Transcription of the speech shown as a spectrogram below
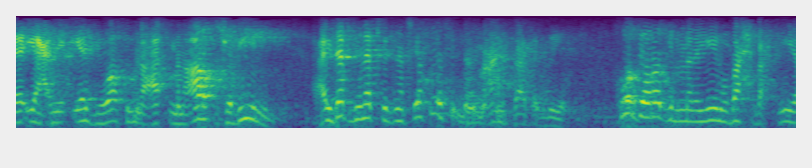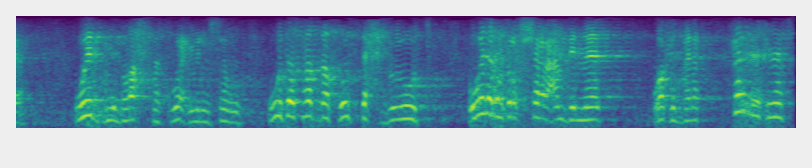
يعني يدي واكل من عرق جبيني عايز أبني نفسي بنفسي يا أخويا سيبنا المعاني بتاعتك ديت. خد يا راجل ملايين وبحبح فيها. وابني براحتك واعمل وسوي وتصدق وافتح بيوت وبدل ما تروح تشتغل عند الناس واخد بالك؟ فرغ نفسك.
